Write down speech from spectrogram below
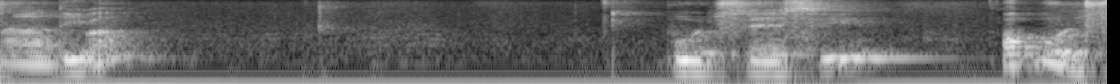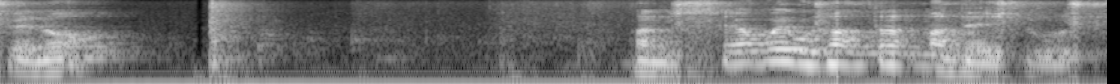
negativa? Potser sí, o potser no. Penseu-hi vosaltres mateixos.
